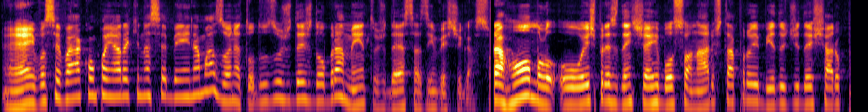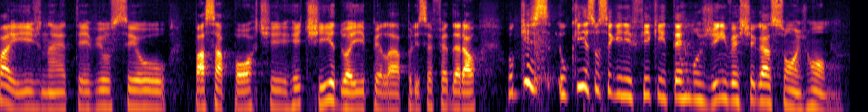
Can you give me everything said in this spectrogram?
É, e você vai acompanhar aqui na CBN Amazônia todos os desdobramentos dessas investigações. Para Rômulo, o ex-presidente Jair Bolsonaro está proibido de deixar o país, né? Teve o seu passaporte retido aí pela Polícia Federal. O que, o que isso significa em termos de investigações, Rômulo?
